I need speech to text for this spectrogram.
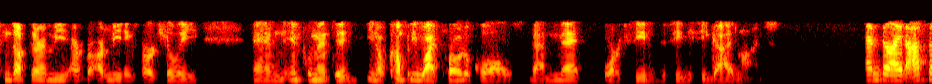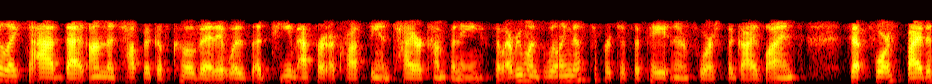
Conducted our meet our, our meetings virtually, and implemented you know company-wide protocols that met or exceeded the CDC guidelines. And Bill, I'd also like to add that on the topic of COVID, it was a team effort across the entire company. So everyone's willingness to participate and enforce the guidelines set forth by the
